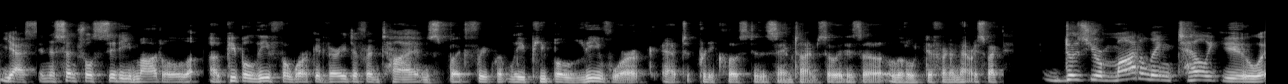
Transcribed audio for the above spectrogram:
Yes, in the central city model, uh, people leave for work at very different times, but frequently people leave work at pretty close to the same time. So it is a, a little different in that respect. Does your modeling tell you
